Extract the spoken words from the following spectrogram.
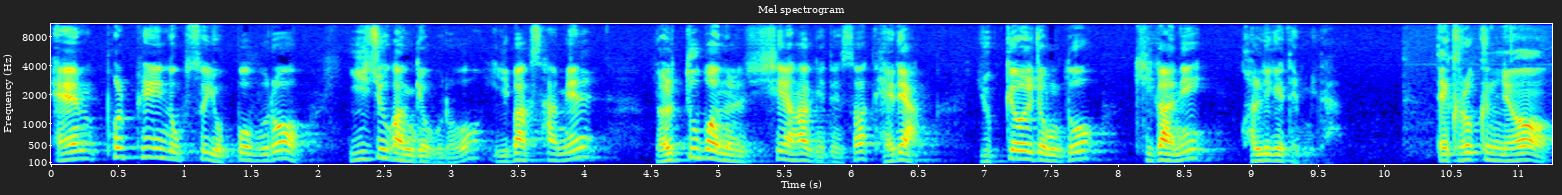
M 폴피리녹스 요법으로 2주 간격으로 2박 3일 12번을 시행하게 돼서 대략 6개월 정도 기간이 걸리게 됩니다. 네, 그렇군요.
